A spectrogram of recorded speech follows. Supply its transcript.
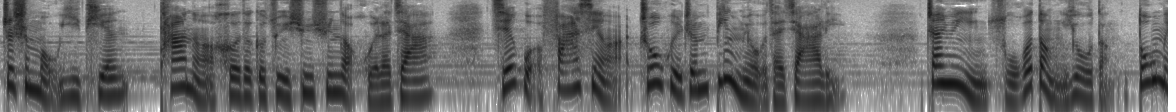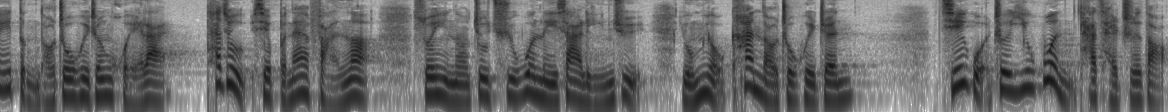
这是某一天，她呢喝得个醉醺醺的回了家，结果发现啊，周慧珍并没有在家里。詹云颖左等右等都没等到周慧珍回来，她就有些不耐烦了，所以呢就去问了一下邻居有没有看到周慧珍。结果这一问，她才知道。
